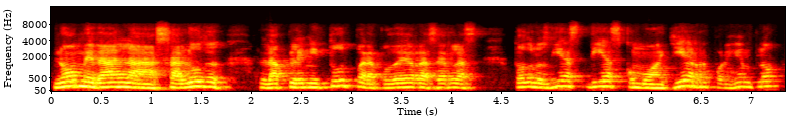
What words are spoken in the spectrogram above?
no me da la salud, la plenitud para poder hacerlas todos los días, días como ayer, por ejemplo,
